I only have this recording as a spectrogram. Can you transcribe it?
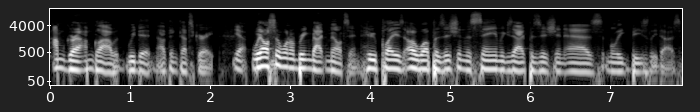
I'm gra- I'm glad we did. I think that's great. Yeah. We also want to bring back Melton, who plays oh well position? The same exact position as Malik Beasley does.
